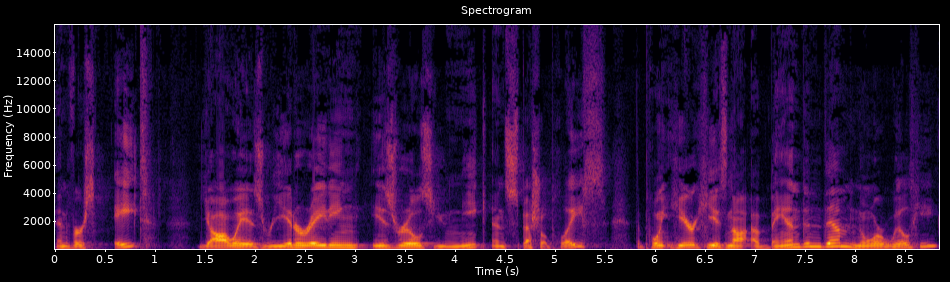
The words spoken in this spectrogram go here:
and verse 8, Yahweh is reiterating Israel's unique and special place. The point here, he has not abandoned them, nor will he.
